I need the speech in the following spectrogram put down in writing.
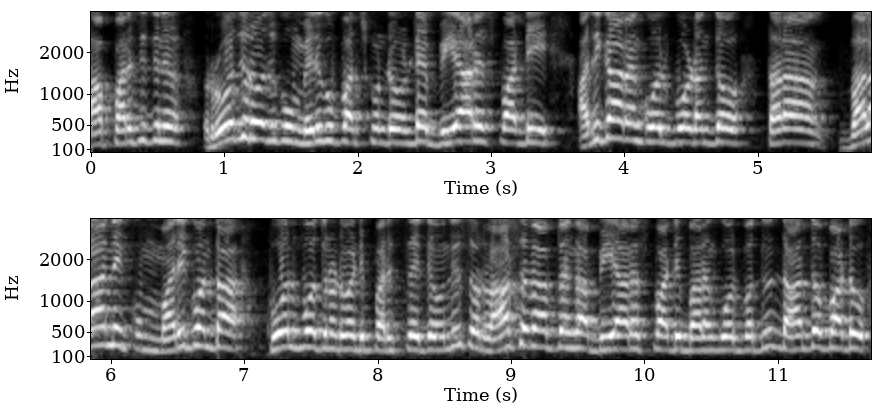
ఆ పరిస్థితిని రోజు రోజుకు మెరుగుపరుచుకుంటూ ఉంటే బీఆర్ఎస్ పార్టీ అధికారం కోల్పోవడంతో తన బలాన్ని మరికొంత కోల్పోతున్నటువంటి పరిస్థితి అయితే ఉంది. సో రాష్ట్ర వ్యాప్తంగా బీఆర్ఎస్ పార్టీ బలం కోల్పోతుంది. దాంతోపాటు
